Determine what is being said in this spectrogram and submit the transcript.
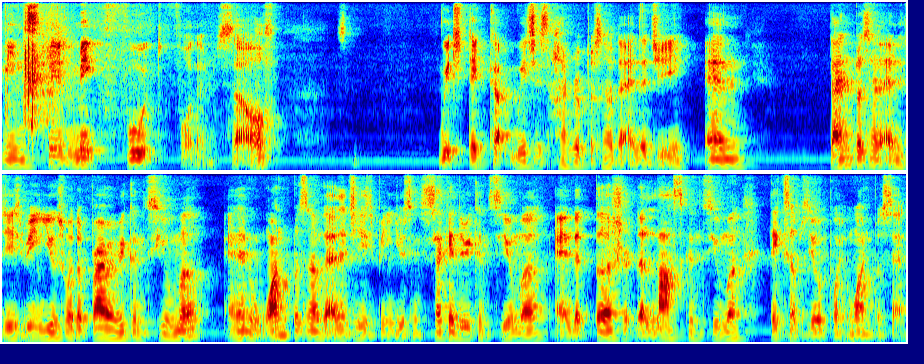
means they make food for themselves, which take up which is hundred percent of the energy, and ten percent energy is being used for the primary consumer, and then one percent of the energy is being used in secondary consumer, and the third the last consumer takes up zero point one percent.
